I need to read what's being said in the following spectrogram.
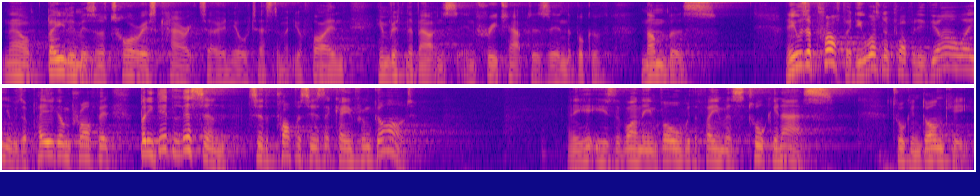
Now, Balaam is a notorious character in the Old Testament. You'll find him written about in, in three chapters in the book of Numbers. And he was a prophet. He wasn't a prophet of Yahweh, he was a pagan prophet, but he did listen to the prophecies that came from God. And he, he's the one involved with the famous talking ass, talking donkey.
